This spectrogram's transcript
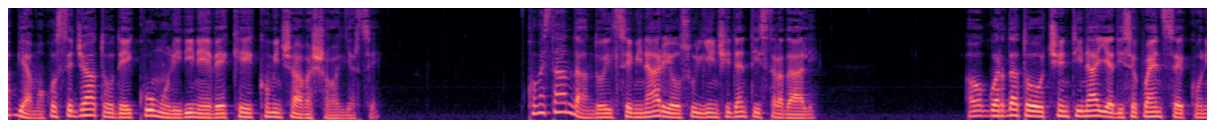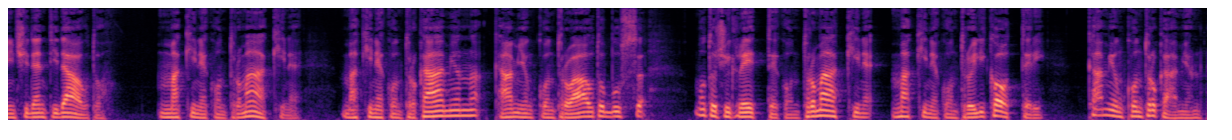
abbiamo costeggiato dei cumuli di neve che cominciava a sciogliersi. Come sta andando il seminario sugli incidenti stradali? Ho guardato centinaia di sequenze con incidenti d'auto, macchine contro macchine, macchine contro camion, camion contro autobus, motociclette contro macchine, macchine contro elicotteri, camion contro camion.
